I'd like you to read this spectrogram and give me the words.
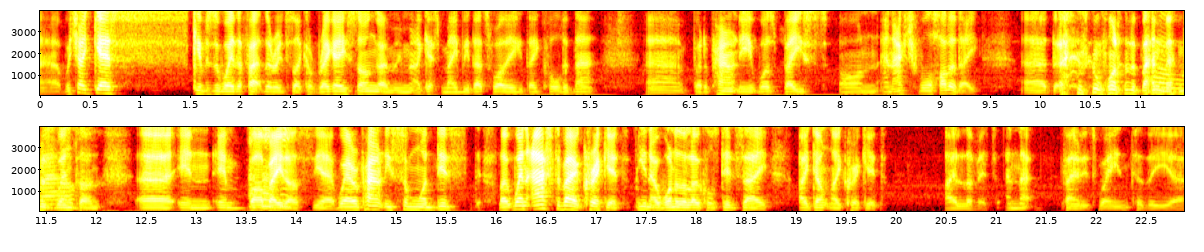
uh, which I guess gives away the fact that it's like a reggae song. I mean, I guess maybe that's why they, they called it that. Uh, but apparently, it was based on an actual holiday uh, that one of the band Oh, members wow. went on uh, in in Barbados. yeah, where apparently someone did like when asked about cricket, you know, one of the locals did say, "I don't like cricket, I love it," and that found its way into the uh,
